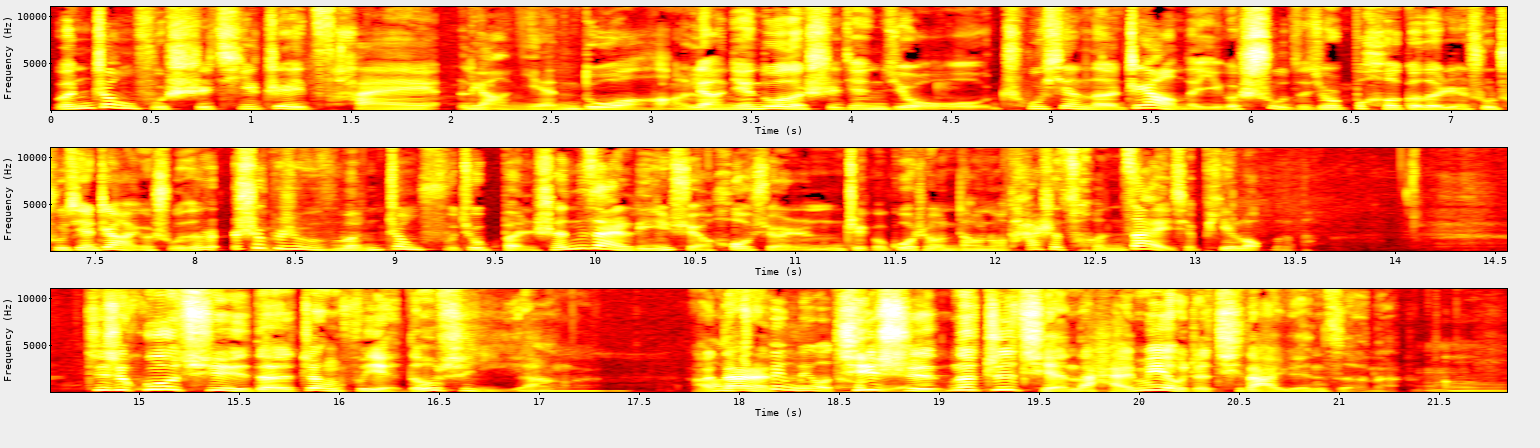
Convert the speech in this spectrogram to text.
文政府时期这才两年多哈，两年多的时间就出现了这样的一个数字，就是不合格的人数出现这样一个数字，是不是文政府就本身在遴选候选人这个过程当中，它是存在一些纰漏的呢？其实过去的政府也都是一样的。啊，当然，并没有。其实那之前呢，还没有这七大原则呢。哦，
